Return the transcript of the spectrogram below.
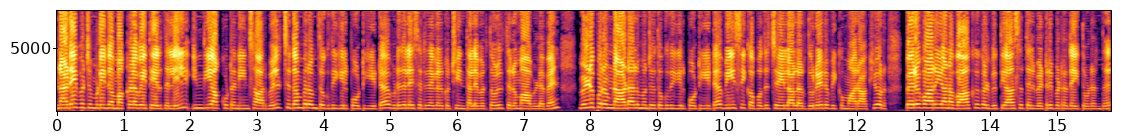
நடைபெற்று முடிந்த மக்களவைத் தேர்தலில் இந்தியா கூட்டணியின் சார்பில் சிதம்பரம் தொகுதியில் போட்டியிட்ட விடுதலை சிறுத்தைகள் கட்சியின் தலைவர் தொல் திருமாவளவன் விழுப்புரம் நாடாளுமன்ற தொகுதியில் போட்டியிட்ட விசிக பொதுச் செயலாளர் துரை ரவிக்குமார் ஆகியோர் பெருவாரியான வாக்குகள் வித்தியாசத்தில் வெற்றி பெற்றதைத் தொடர்ந்து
